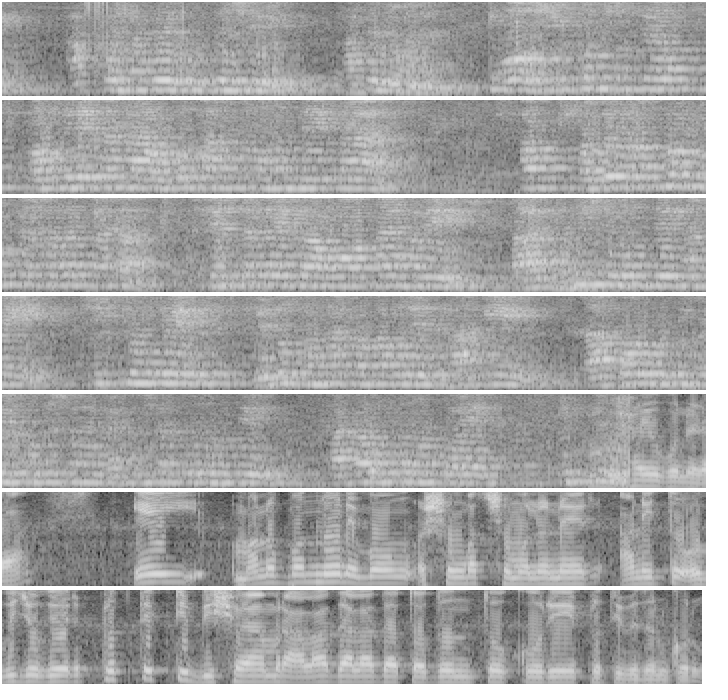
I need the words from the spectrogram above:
আত্মসাতের উদ্দেশ্যে হাতে জমা নেন ও শিক্ষক সঞ্চয় তহবিলের টাকা আনন্দ মহন্তে প্রায় সতেরো লক্ষ পঞ্চাশ হাজার টাকা স্বেচ্ছাচারিতা তার নামে শিক্ষকদের বেতন কথা বলে ধার নিয়ে তা পরবর্তীতে প্রতিষ্ঠানের হতে টাকা উত্তোলন করে ভাই বোনেরা, এই মানববন্ধন এবং সংবাদ সম্মেলনের আনিত অভিযোগের প্রত্যেকটি বিষয় আমরা আলাদা আলাদা তদন্ত করে প্রতিবেদন করব।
